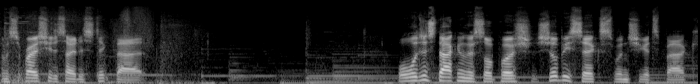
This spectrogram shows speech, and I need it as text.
I'm surprised she decided to stick that. Well, we'll just stack another slow push. She'll be 6 when she gets back.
